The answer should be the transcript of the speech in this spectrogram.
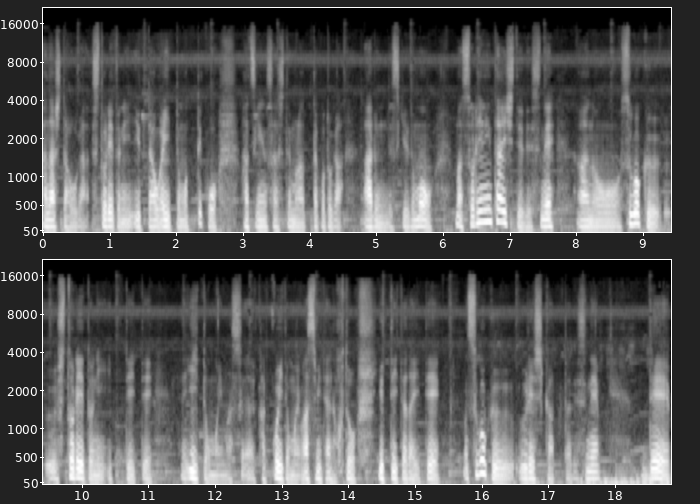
話した方がストレートに言った方がいいと思ってこう発言させてもらったことがあるんですけれども、まあ、それに対してですねあのすごくストレートに言っていていいと思いますかっこいいと思いますみたいなことを言っていただいてすごく嬉しかったですね。で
